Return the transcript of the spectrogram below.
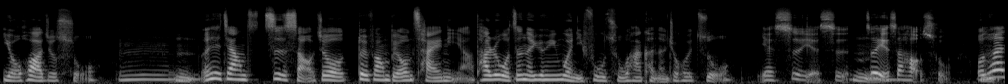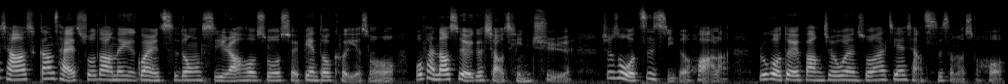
有话就说。嗯嗯，而且这样子至少就对方不用猜你啊，他如果真的愿意为你付出，他可能就会做。也是也是，这也是好处。我突然想到，刚才说到那个关于吃东西，然后说随便都可以的时候，我反倒是有一个小情趣，就是我自己的话啦。如果对方就问说，他今天想吃什么时候，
